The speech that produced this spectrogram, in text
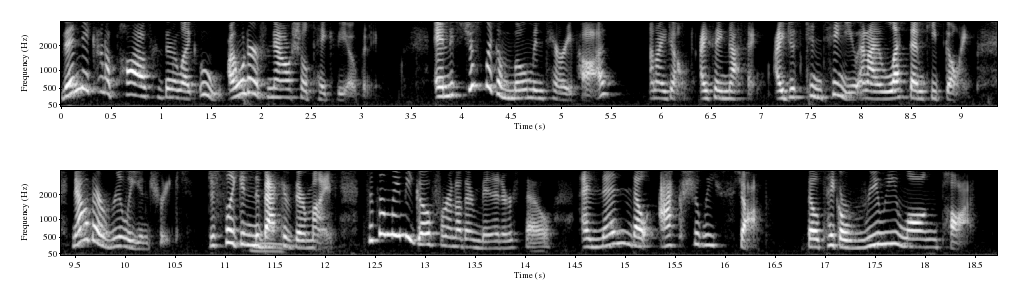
Then they kind of pause because they're like, ooh, I wonder if now she'll take the opening. And it's just like a momentary pause. And I don't. I say nothing. I just continue and I let them keep going. Now they're really intrigued, just like in the mm. back of their mind. So they'll maybe go for another minute or so, and then they'll actually stop. They'll take a really long pause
